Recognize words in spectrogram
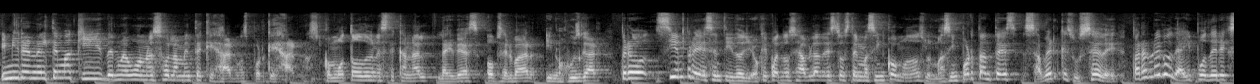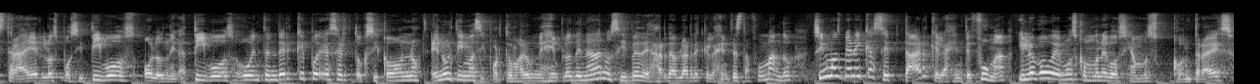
Y miren, el tema aquí de nuevo no es solamente quejarnos por quejarnos. Como todo en este canal, la idea es observar y no juzgar, pero siempre he sentido yo que cuando se habla de estos temas incómodos, lo más importante es saber qué sucede para luego de ahí poder extraer los positivos o los negativos o entender qué puede ser tóxico o no. En últimas, y por tomar un ejemplo, de nada nos sirve dejar de hablar de que la gente está fumando, sino más bien hay que aceptar que la gente fuma y luego vemos cómo negociamos contra eso.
